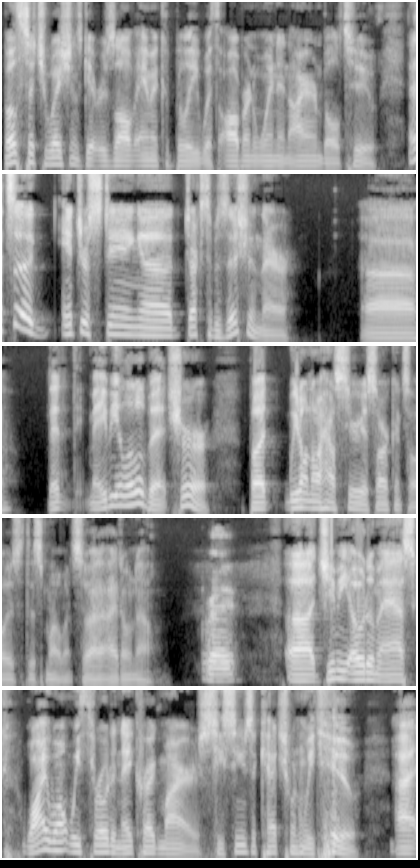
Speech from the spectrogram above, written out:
Both situations get resolved amicably with Auburn win an Iron Bowl too. That's a interesting uh, juxtaposition there. Uh, that maybe a little bit, sure, but we don't know how serious Arkansas is at this moment, so I, I don't know. Right. Uh, Jimmy Odom asks, "Why won't we throw to Nate Craig Myers? He seems to catch when we do. Uh,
